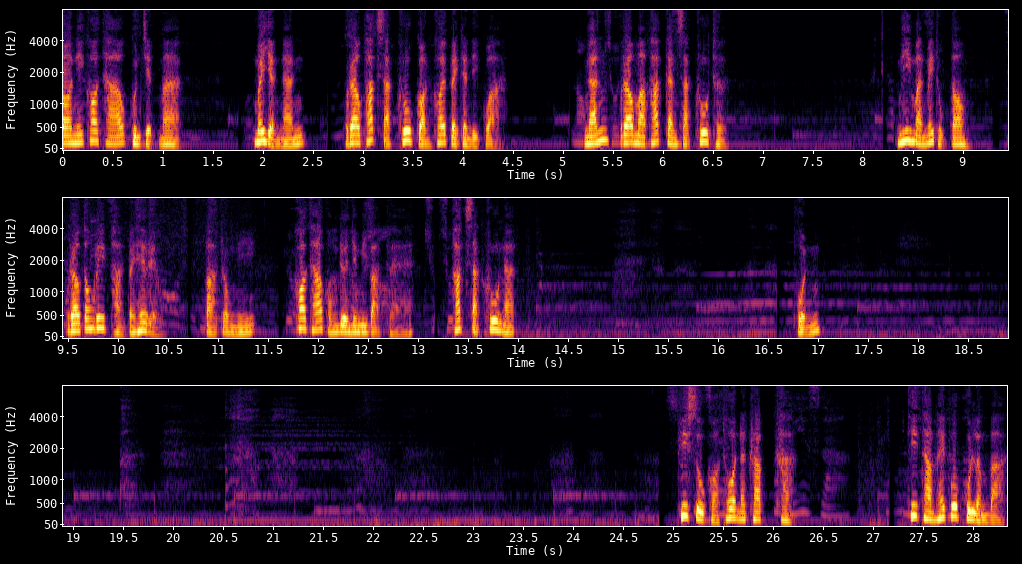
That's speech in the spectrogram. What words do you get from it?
ตอนนี้ข้อเท้าคุณเจ็บมาก ไม่อย่างนั้น เราพักสักครู่ก่อนค่อยไปกันดีกว่า งั้นเรามาพักกันสักครู่เถอะ นี่มันไม่ถูกต้อง เราต้องรีบผ่านไปให้เร็วป่าตรงนี้ ข้อเท้าของเดือนยังมีบาดแผล พักสักครู่นะ ผล พี่สูขอโทษนะครับค่ะ ที่ทำให้พวกคุณลำบาก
